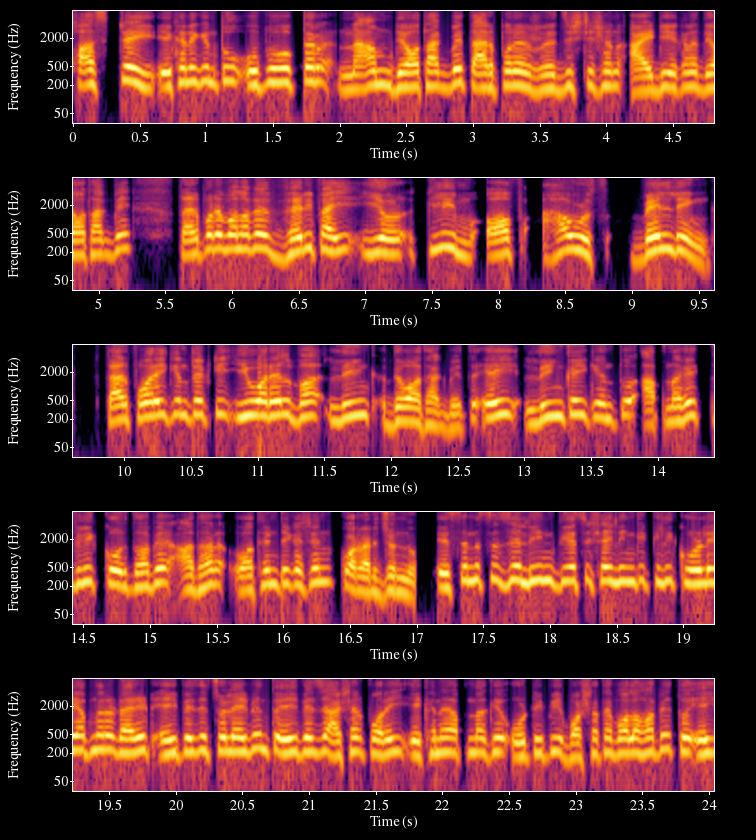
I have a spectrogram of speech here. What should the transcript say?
ফার্স্টেই এখানে কিন্তু উপভোক্তার নাম দেওয়া থাকবে, তারপরে রেজিস্ট্রেশন আইডি এখানে দেওয়া থাকবে, তারপরে বলা হবে verify your claim of house building তারপরেই কিন্তু একটি ইউআরএল বা লিংক দেওয়া থাকবে। তো এই লিঙ্কেই কিন্তু আপনাকে ক্লিক করতে হবে আধার অথেন্টিকেশন করার জন্য। এস এম এস যে লিঙ্ক দিয়েছে, সেই লিঙ্কে ক্লিক করলেই আপনারা ডাইরেক্ট এই পেজে চলে আসবেন। তো এই পেজে আসার পরেই এখানে আপনাকে ওটিপি বসাতে বলা হবে। তো এই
